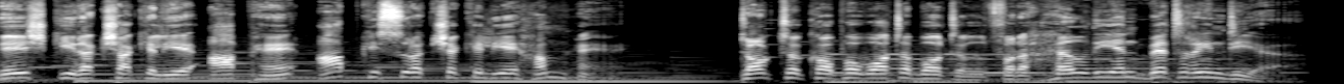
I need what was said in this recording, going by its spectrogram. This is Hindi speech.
देश की रक्षा के लिए आप हैं, आपकी सुरक्षा के लिए हम हैं। Doctor copper water bottle for a healthy and better India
